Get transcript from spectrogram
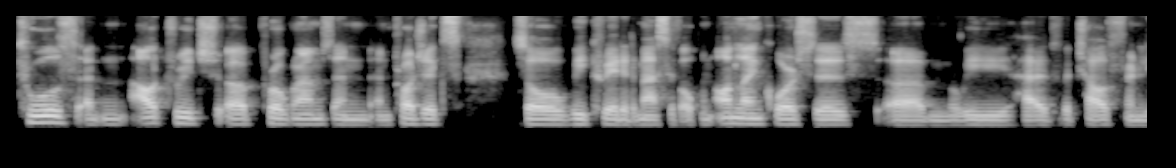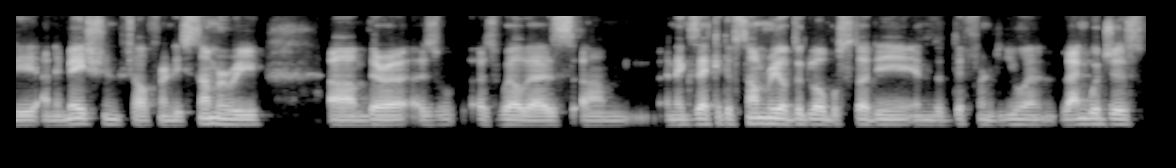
tools and outreach uh, programs and, and projects so we created a massive open online courses. Um, we had a child-friendly animation, child-friendly summary. Um, there as, as well as um, an executive summary of the global study in the different UN languages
